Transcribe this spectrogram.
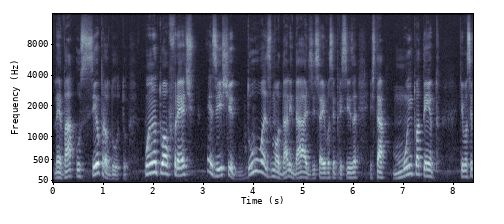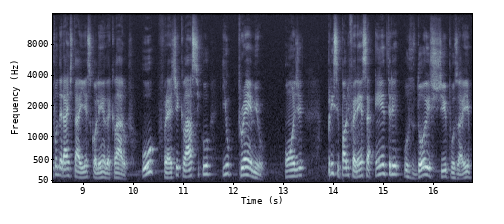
levar o seu produto. Quanto ao frete, existe duas modalidades. Isso aí você precisa estar muito atento, que você poderá estar aí escolhendo, é claro, o frete clássico e o premium, onde a principal diferença entre os dois tipos aí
